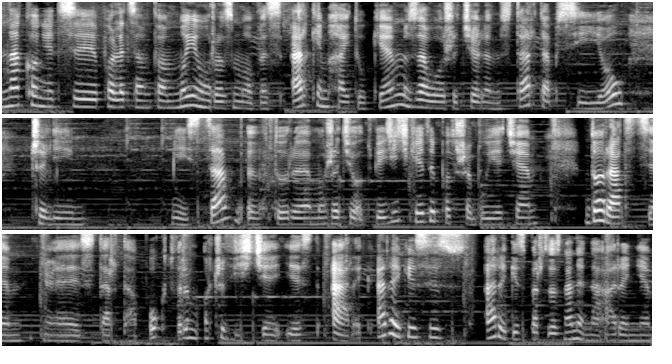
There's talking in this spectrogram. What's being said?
Na koniec y, polecam Wam moją rozmowę z Arkiem Hajdukiem, założycielem Startup CEO, czyli miejsca, które możecie odwiedzić, kiedy potrzebujecie doradcy e, startupu, którym oczywiście jest Arek. Arek jest, Arek jest bardzo znany na arenie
